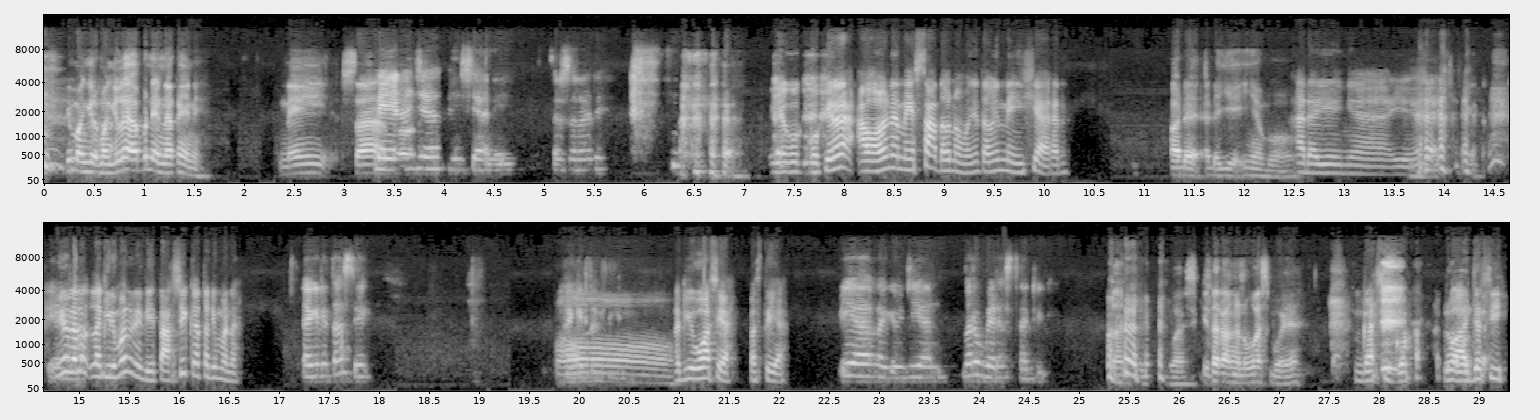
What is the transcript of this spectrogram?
Ini manggil manggilnya apa nih enaknya nih? Neisa. Nih aja, Nisha nih. Terserah deh. Ya gua, gua kira awalnya Nesa tahu namanya, tahu Nesha kan. Ada ada Y-nya, Bo. Ada Y-nya, iya. Ini Iya. lo lagi di mana nih? Di Tasik atau di mana? Lagi di Tasik. Lagi di Oh. Lagi UAS ya, pasti ya. Iya, lagi ujian. Baru beres tadi. UAS. Kita kangen UAS, Bo ya. Enggak sih gua. Lu Oh, aja enggak. sih.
